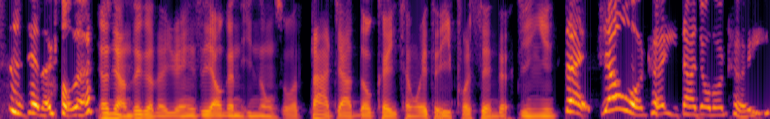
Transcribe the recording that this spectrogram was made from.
世界的口人。要讲这个的原因是要跟听众说，大家都可以成为这一 percent 的精英。对，只要我可以，大家都可以。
